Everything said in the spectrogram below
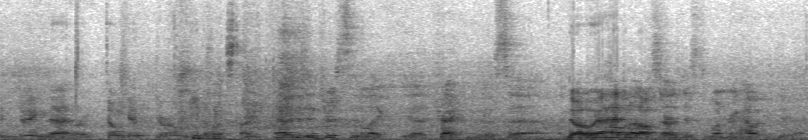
in doing that. Like, don't get your own needle and stuff. Yeah, I was just interested in like yeah, tracking this. Uh, like, No, I had a all that, so doctor. I was just wondering how I could do that.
